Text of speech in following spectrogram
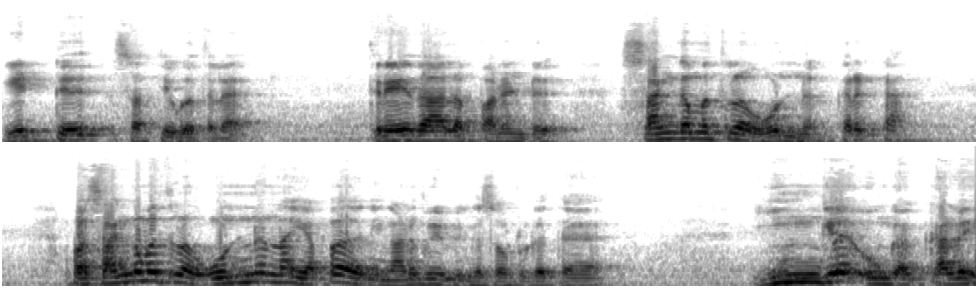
எட்டு சத்தியுகத்தில் திரேதால பன்னெண்டு சங்கமத்தில் ஒன்று கரெக்டாக அப்போ சங்கமத்தில் ஒன்றுன்னா எப்போ நீங்கள் அனுபவிப்பீங்க சொர்க்கத்தை இங்கே உங்கள் கலை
